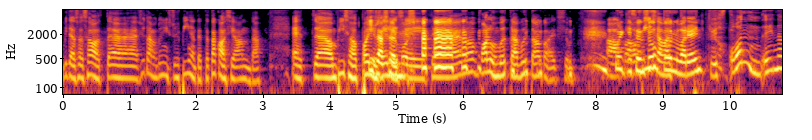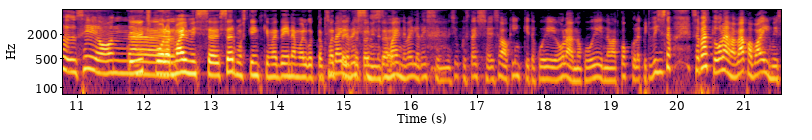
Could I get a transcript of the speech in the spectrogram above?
mida sa saad äh, südametunnistuse piinadeta tagasi anda. et äh, on piisavalt palju Kihlasõrmus. selliseid äh,, no palun võta, võta aga, eks ju. kuigi see on suht hull variant vist. on, ei no see on. kui üks pool on valmis äh, sõrmust kinkima ja teine mõlgutab mõtteid, väljapressimine, see on vaimne väljapressimine, sihukest asja ei saa kinkida, kui ei ole nagu eelnevalt kokku lepitud või siis sa, sa peadki olema väga valmis,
